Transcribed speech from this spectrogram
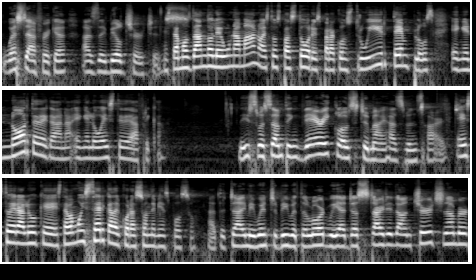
West Africa, as they build churches. Estamos dándole una mano a estos pastores para construir templos en el norte de Ghana, en el oeste de África. This was something very close to my husband's heart. Esto era algo que estaba muy cerca del corazón de mi esposo. At the time he went to be with the Lord, we had just started on church number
